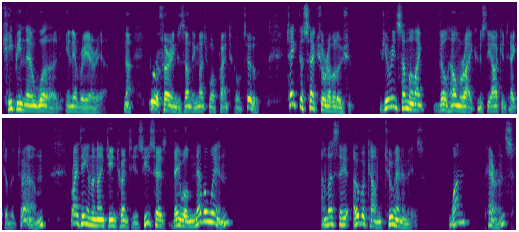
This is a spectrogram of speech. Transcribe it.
keeping their word in every area. Now, you're referring to something much more practical too. Take the sexual revolution. If you read someone like Wilhelm Reich, who's the architect of the term, writing in the 1920s, he says they will never win unless they overcome two enemies one, parents,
